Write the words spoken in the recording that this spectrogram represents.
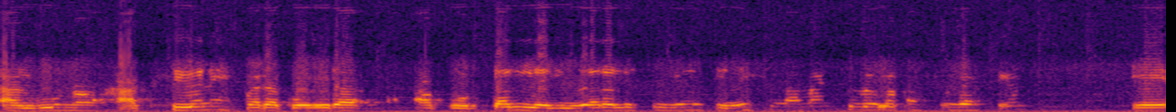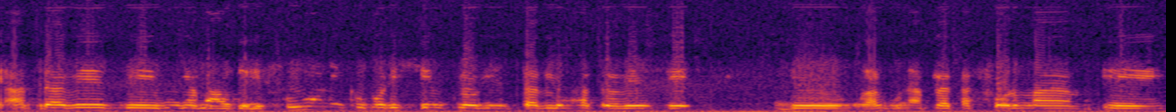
algunas acciones para poder aportar y ayudar al estudiante en ese momento de la constelación eh, a través de un llamado telefónico, por ejemplo, orientarlos a través de, alguna plataforma eh,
